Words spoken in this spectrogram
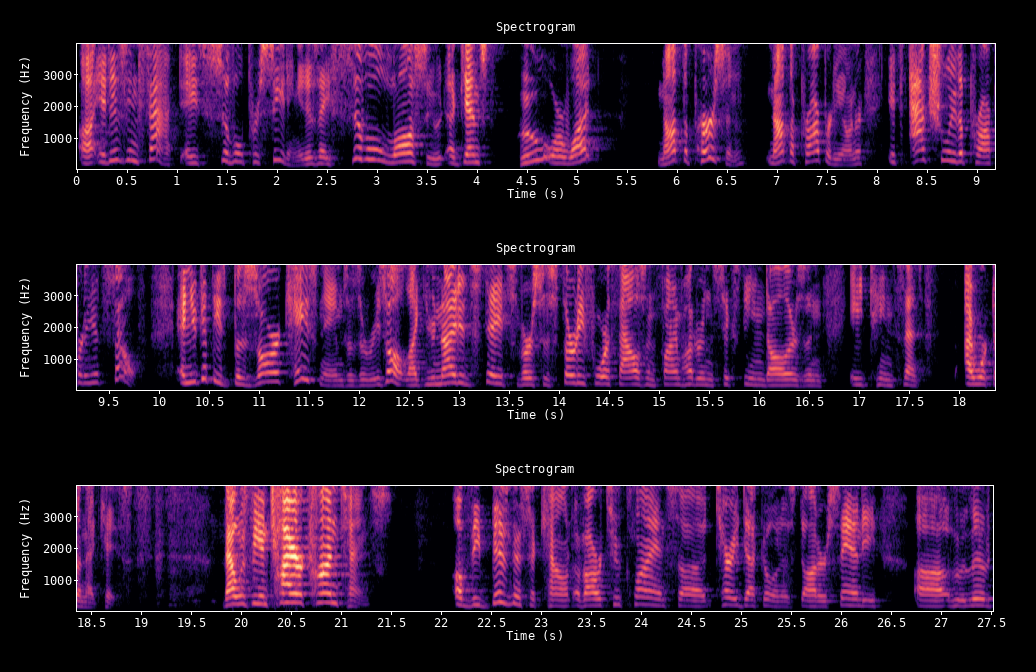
Uh, it is, in fact, a civil proceeding. It is a civil lawsuit against who or what? Not the person, not the property owner. It's actually the property itself. And you get these bizarre case names as a result, like United States versus $34,516.18. I worked on that case. That was the entire contents of the business account of our two clients, uh, Terry Dehko and his daughter Sandy, uh, who lived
